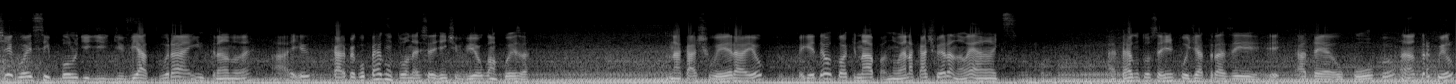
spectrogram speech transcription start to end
chegou esse bolo de, de, de viatura entrando, né? Aí o cara pegou perguntou, né? Se a gente viu alguma coisa na cachoeira. Aí eu peguei deu toque, não, não é na cachoeira não, é antes. Aí perguntou se a gente podia trazer até o corpo. Eu, não, tranquilo.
